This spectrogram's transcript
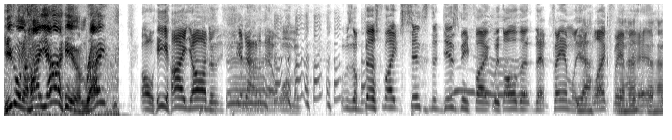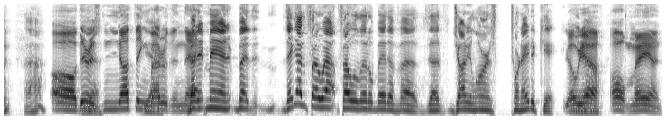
you're gonna hi-ya him, right? Oh, he high yawed the shit out of that woman. It was the best fight since the Disney fight with all that that family, Yeah. that black family Uh-huh, that happened. uh-huh, uh-huh. Oh, there is Yeah. nothing Yeah. better than that. But it, man, but they got to throw out throw a little bit of uh, the Johnny Lawrence tornado kick. oh yeah. know? Oh man.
